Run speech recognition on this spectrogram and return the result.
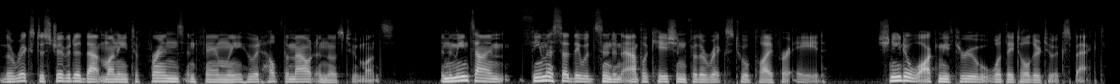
the Ricks distributed that money to friends and family who had helped them out in those two months. In the meantime, FEMA said they would send an application for the Ricks to apply for aid. Shanita walked me through what they told her to expect.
